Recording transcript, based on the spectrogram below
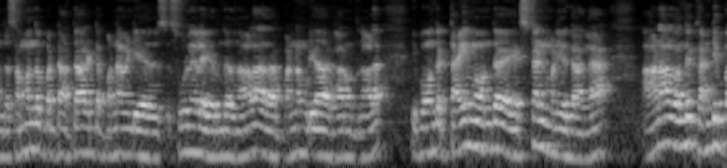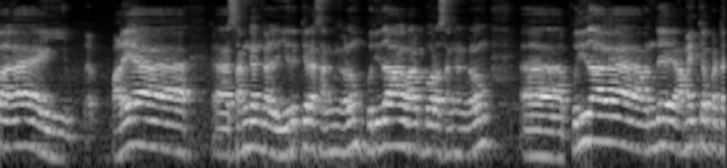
அந்த சம்மந்தப்பட்ட அத்தாரிட்ட பண்ண வேண்டிய சூழ்நிலை இருந்ததுனால அதை பண்ண முடியாத காரணத்தினால இப்போ வந்து டைம் வந்து எக்ஸ்டெண்ட் பண்ணியிருக்காங்க. ஆனால் வந்து கண்டிப்பாக பழைய சங்கங்கள் இருக்கிற சங்கங்களும் புதிதாக வரப்போகிற சங்கங்களும் புதிதாக வந்து அமைக்கப்பட்ட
